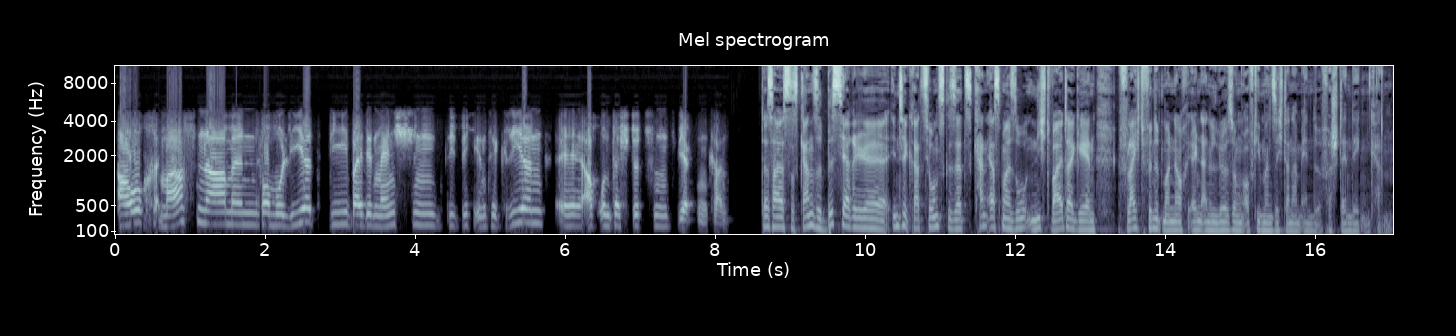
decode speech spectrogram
auch Maßnahmen formuliert, die bei den Menschen, die sich integrieren, äh, auch unterstützend wirken kann. Das heißt, das ganze bisherige Integrationsgesetz kann erstmal so nicht weitergehen. Vielleicht findet man auch irgendeine Lösung, auf die man sich dann am Ende verständigen kann.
